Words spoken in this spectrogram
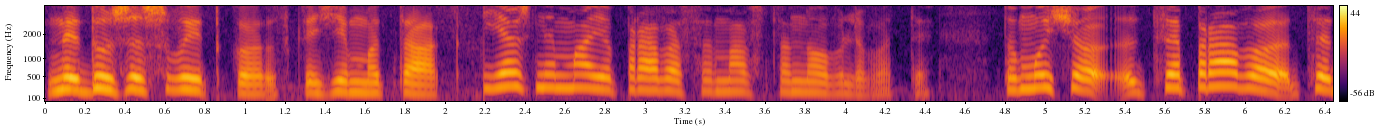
не дуже швидко, скажімо так. Я ж не маю права сама встановлювати, тому що це право, це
